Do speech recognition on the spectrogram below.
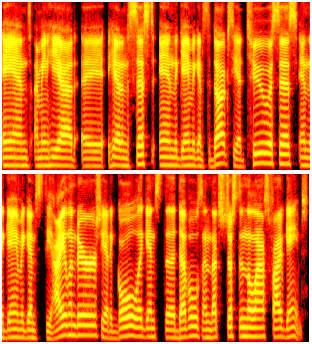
And I mean he had a he had an assist in the game against the Ducks. He had two assists in the game against the Islanders. He had a goal against the Devils, and that's just in the last five games.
